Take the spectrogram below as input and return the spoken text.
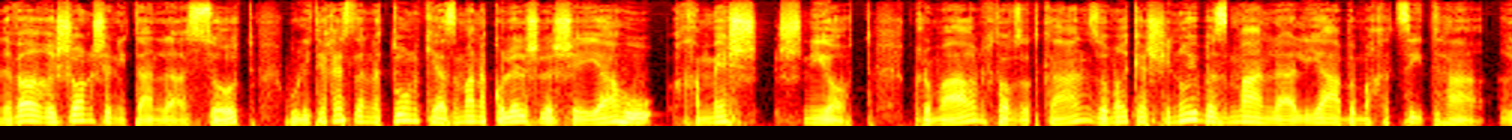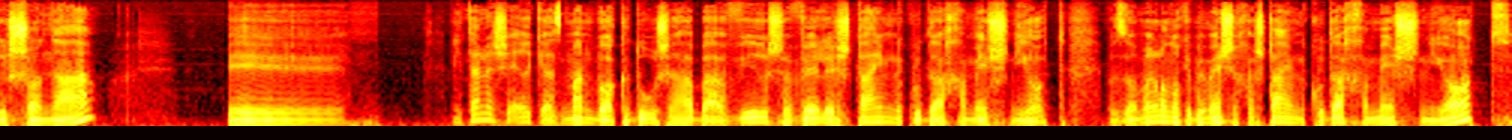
הדבר הראשון שניתן לעשות הוא להתייחס לנתון כי הזמן הכולל של השהייה הוא 5 שניות. כלומר, נכתוב זאת כאן, זה אומר כי השינוי בזמן לעלייה במחצית הראשונה, אה, ניתן לשער כי הזמן בו הכדור שהה באוויר שווה ל-2.5 שניות. וזה אומר לנו כי במשך ה-2.5 שניות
